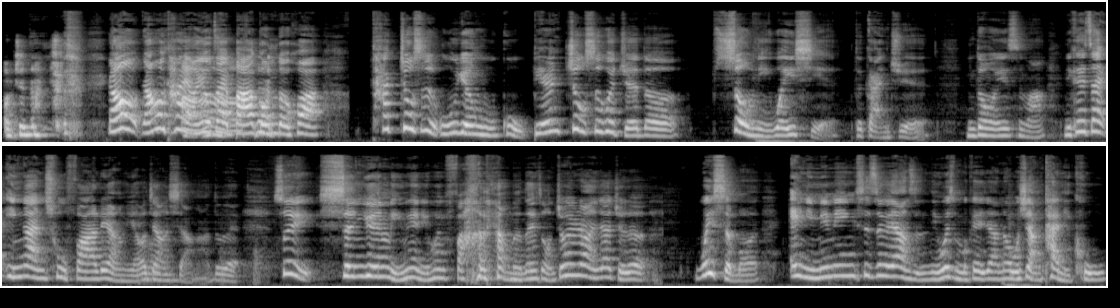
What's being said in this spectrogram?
哦，真的。然后，然后太阳又在八宫的话，他就是无缘无故，别人就是会觉得受你威胁的感觉，你懂我意思吗？你可以在阴暗处发亮，你要这样想啊，对不对？所以深渊里面你会发 亮的那种，就会让人家觉得为什么？哎，你明明是这个样子，你为什么可以这样？那我想看你哭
